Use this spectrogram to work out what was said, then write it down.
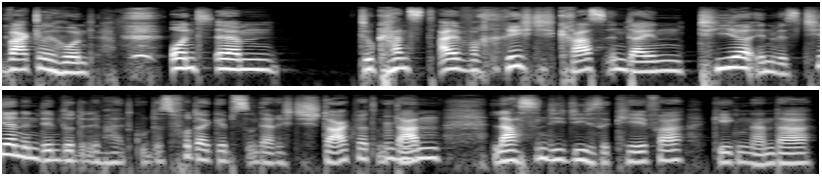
Wackelhund. Und ähm, du kannst einfach richtig krass in dein Tier investieren, indem du dem halt gutes Futter gibst und der richtig stark wird. Und Mhm. dann lassen die diese Käfer gegeneinander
